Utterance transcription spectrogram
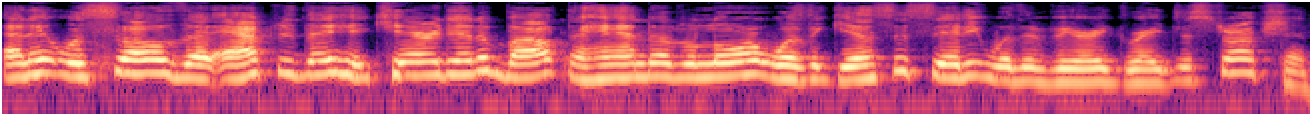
And it was so that after they had carried it about, the hand of the Lord was against the city with a very great destruction.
